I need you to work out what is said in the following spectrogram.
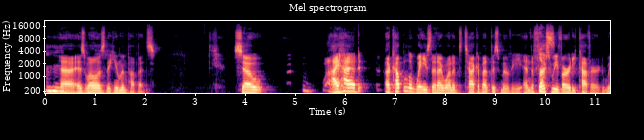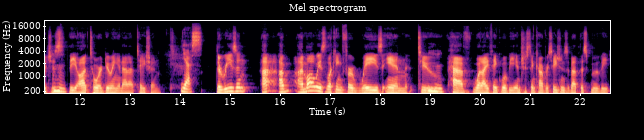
hmm uh, as well as the human puppets. So I had a couple of ways that I wanted to talk about this movie, and the first Yes. we've already covered, which is Mhm. the auteur doing an adaptation. yes the reason I, I'm I'm always looking for ways in to have what I think will be interesting conversations about this movie.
